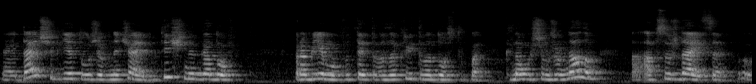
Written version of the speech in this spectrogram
Э, дальше, где-то уже в начале 2000-х годов, проблема вот этого закрытого доступа к научным журналам а, обсуждается э,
